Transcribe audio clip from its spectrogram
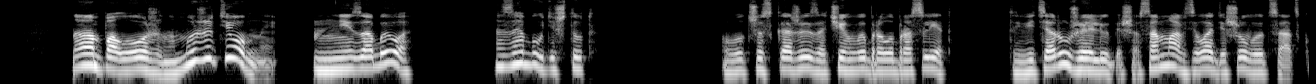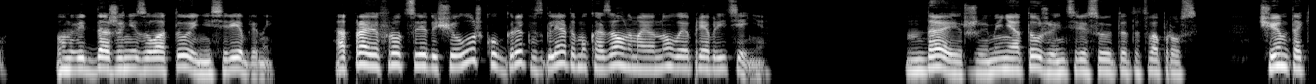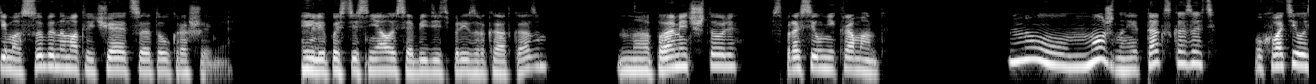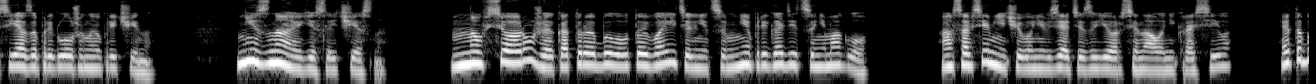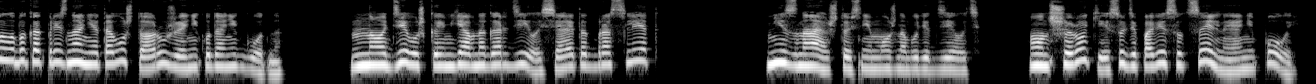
«Нам положено, мы же темные. Не забыла?» «Забудешь тут», Лучше скажи, зачем выбрала браслет. Ты ведь оружие любишь, а сама взяла дешевую цацку. Он ведь даже не золотой не серебряный. Отправив в рот следующую ложку, Грег взглядом указал на мое новое приобретение. Да, Иржи, меня тоже интересует этот вопрос. Чем таким особенным отличается это украшение? Или постеснялась обидеть призрака отказом? На память, что ли? — спросил некромант. «Ну, можно и так сказать», — ухватилась я за предложенную причину. «Не знаю, если честно. Но все оружие, которое было у той воительницы, мне пригодиться не могло. А совсем ничего не взять из ее арсенала некрасиво. Это было бы как признание того, что оружие никуда не годно. Но девушка им явно гордилась, а этот браслет... Не знаю, что с ним можно будет делать. Он широкий и, судя по весу, цельный, а не полый.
